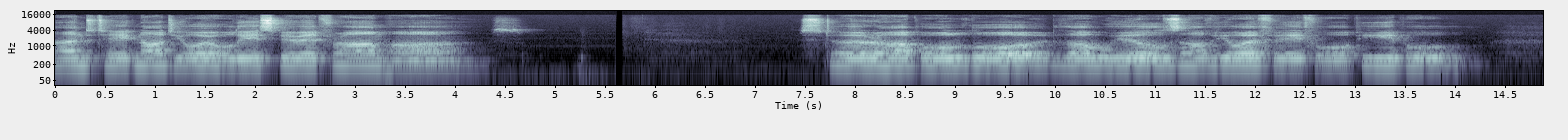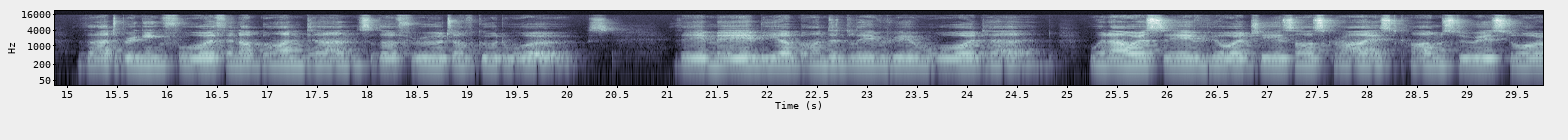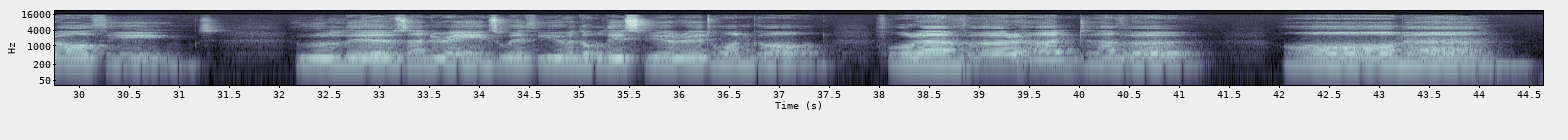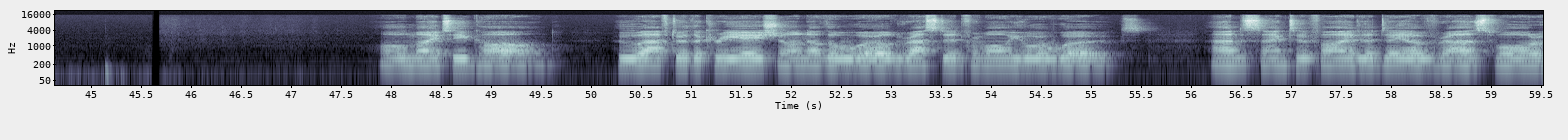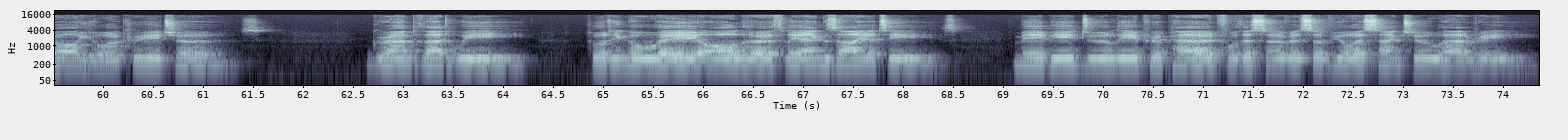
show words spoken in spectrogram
and take not your Holy Spirit from us. Stir up, O Lord, the wills of your faithful people, that bringing forth in abundance the fruit of good works, they may be abundantly rewarded when our Saviour Jesus Christ comes to restore all things, who lives and reigns with you in the Holy Spirit, one God, forever and ever. Amen. Almighty God, who after the creation of the world rested from all your works, and sanctified a day of rest for all your creatures. Grant that we, putting away all earthly anxieties, may be duly prepared for the service of your sanctuary,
